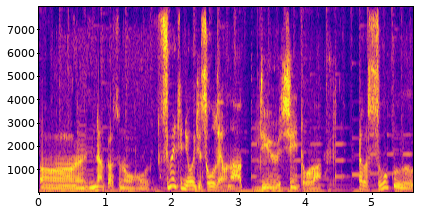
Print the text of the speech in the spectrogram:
はい、なんかその全てにおいてそうだよなっていうシーンとかがやっぱすごく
